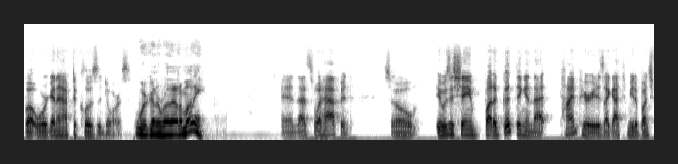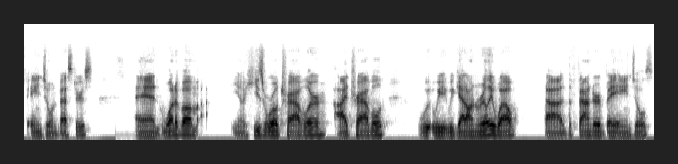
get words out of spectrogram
but we're gonna have to close the doors We're going to run out of money. and that's what happened. So it was a shame, but a good thing in that time period is I got to meet a bunch of angel investors, and one of them, you know, he's a world traveler. I traveled. We we, we got on really well. Uh, the founder of Bay Angels,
